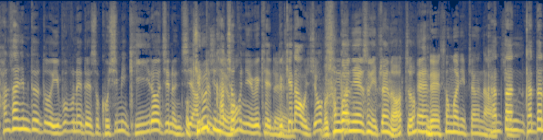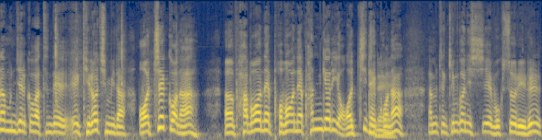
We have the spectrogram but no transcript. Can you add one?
판사님들도 이 부분에 대해서 고심이 길어지는지 어, 길어지네요. 가처분이 왜 이렇게 네. 늦게 나오죠? 뭐 성관위에서는 입장이 나왔죠. 네, 네 성관 입장은 나왔죠. 간단 간단한 문제일 것 같은데 길어집니다. 어쨌거나 어, 법원의 법원의 판결이 어찌 됐거나 네. 아무튼 김건희 씨의 목소리를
